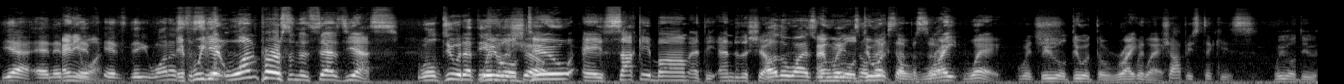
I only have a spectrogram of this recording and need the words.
Yeah, and if Anyone. if, if they want us If we see- get one person that says yes, We'll do it at the we end of the show. We will do a sake bomb at the end of the show. Otherwise, we'll and we will do it the episode, right way. which- we will do it the right with way. choppy stickies. we will do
